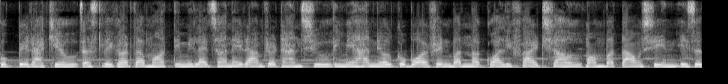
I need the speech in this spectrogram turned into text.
गोप्य राख्यौ। जसले गर्दा म तिमीलाई झनै राम्रो ठान्छु। तिमी हान्युलको बोयफ्रेन्ड बन्न क्वालिफाइड छौ मम बताउँछिन् हिजो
